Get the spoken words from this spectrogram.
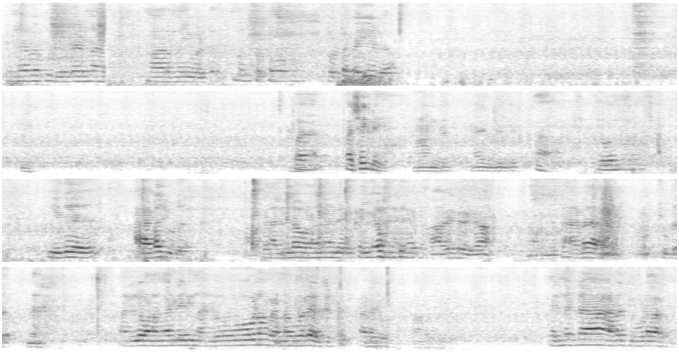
പിന്നെ ഇപ്പോൾ പുതിയതാണ് മാടുന്ന ഈ വട്ടം. തൊട്ട തൊട്ട കൈ ഇടുക. പശയില്ലേ? ആ, ഇത് അടചുട് നല്ല ഉണങ്ങല്ല അട ചുട് നല്ല ഉണങ്ങല്ല നല്ലോണം വെണ്ണ പോലെ അരച്ചിട്ട് അട എന്നിട്ട് ആ അട ചൂടാക്കണം.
